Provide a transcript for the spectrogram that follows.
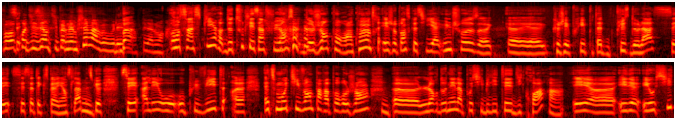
Vous reproduisez un petit peu le même schéma, vous voulez bah, dire, finalement. On s'inspire de toutes les influences de gens qu'on rencontre. Et je pense que s'il y a une chose que j'ai pris peut-être plus de là, c'est cette expérience-là. Parce mm. que c'est aller au, plus vite être motivant par rapport aux gens, mm. euh, leur donner la possibilité d'y croire et, euh, et, aussi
